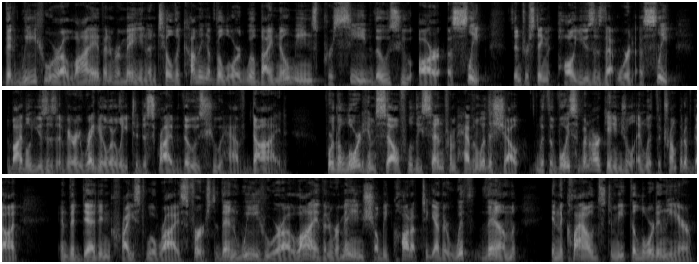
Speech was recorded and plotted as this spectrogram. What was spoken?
that we who are alive and remain until the coming of the Lord will by no means precede those who are asleep. It's interesting that Paul uses that word asleep. The Bible uses it very regularly to describe those who have died. For the Lord himself will descend from heaven with a shout, with the voice of an archangel, and with the trumpet of God, and the dead in Christ will rise first. Then we who are alive and remain shall be caught up together with them in the clouds to meet the Lord in the air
